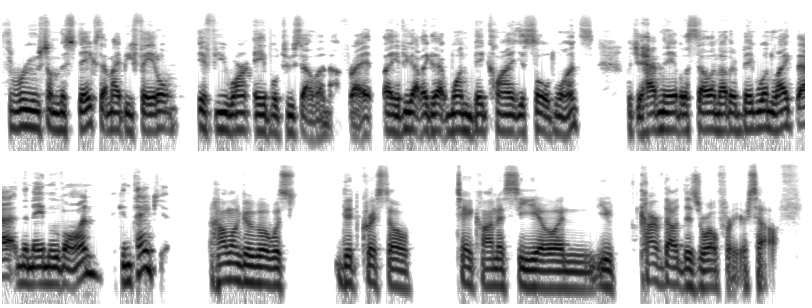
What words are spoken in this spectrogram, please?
through some mistakes that might be fatal if you weren't able to sell enough, right? Like if you got like that one big client you sold once, but you haven't been able to sell another big one like that and then they move on, it can tank you. How long ago was did Crystal take on as CEO and you carved out this role for yourself?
